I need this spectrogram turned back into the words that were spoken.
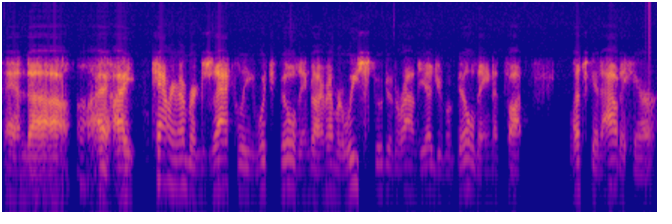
and uh, I, I can't remember exactly which building, but I remember we scooted around the edge of a building and thought, "Let's get out of here,"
